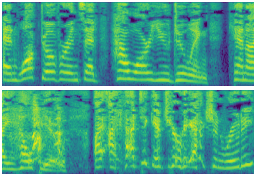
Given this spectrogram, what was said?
and walked over and said, how are you doing? Can I help you? I, I had to get your reaction, Rudy,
